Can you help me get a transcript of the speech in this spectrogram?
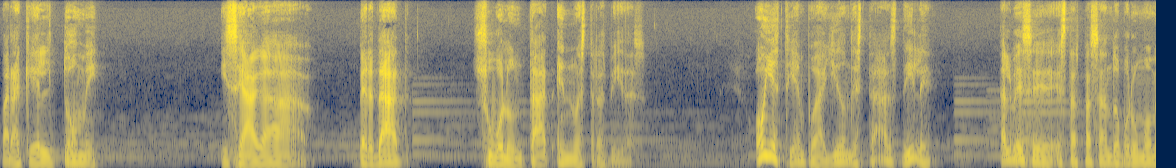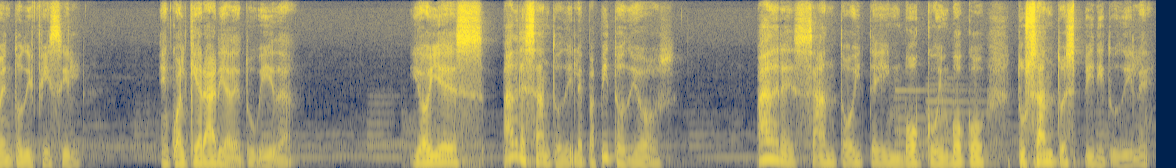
para que Él tome y se haga verdad su voluntad en nuestras vidas. Hoy es tiempo, allí donde estás, dile. Tal vez eh, estás pasando por un momento difícil en cualquier área de tu vida. Y hoy es, Padre Santo, dile, Papito Dios, Padre Santo, hoy te invoco, invoco tu Santo Espíritu, dile.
